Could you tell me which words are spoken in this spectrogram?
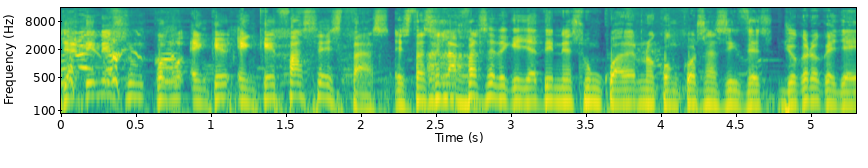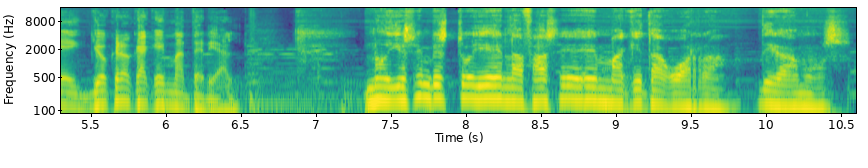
ya tienes un como- ¿en, qué, ¿en qué fase estás? ¿Estás en la Ah. fase de que ya tienes un cuaderno con cosas y dices, yo creo que ya hay- yo creo que aquí hay material? No, yo siempre estoy en la fase maqueta guarra, digamos.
